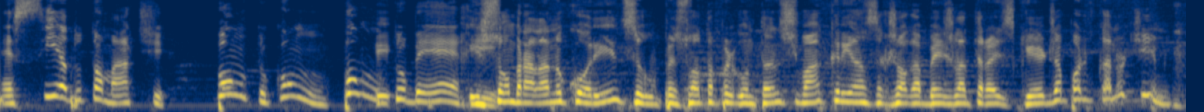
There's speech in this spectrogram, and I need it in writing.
é ciadotomate.com.br. E sombra lá no Corinthians, o pessoal tá perguntando se tiver uma criança que joga bem de lateral esquerdo, já pode ficar no time.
